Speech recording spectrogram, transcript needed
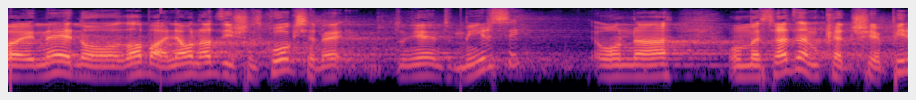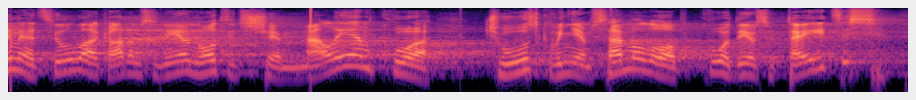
Vai nē, no labā ļauna atzīšanas koks, ja ne, tu, ja tu mirsi. Un, uh, un mēs redzam, ka šie pirmie cilvēki, Ādams un Ieva, notic šiem meliem, ko čūska viņiem samelo, ko Dievs ir teicis. Uh,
